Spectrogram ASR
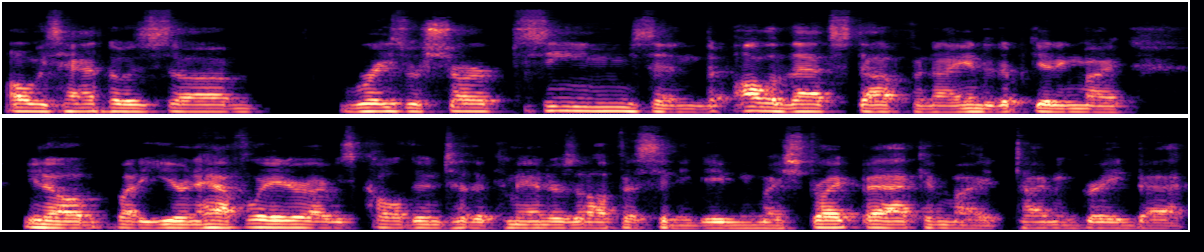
always had those um, razor sharp seams and all of that stuff. And I ended up getting my, you know, about a year and a half later, I was called into the commander's office and he gave me my stripe back and my time and grade back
